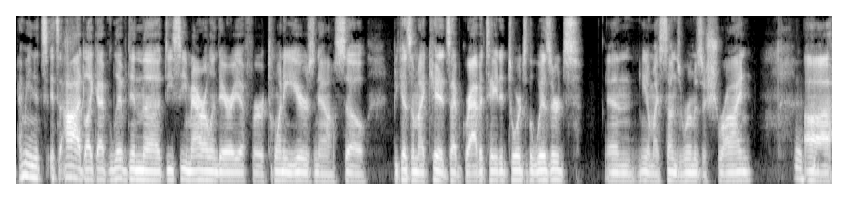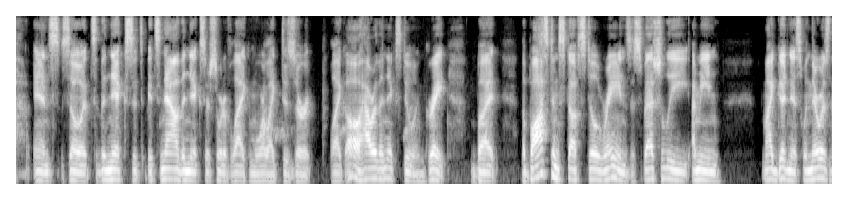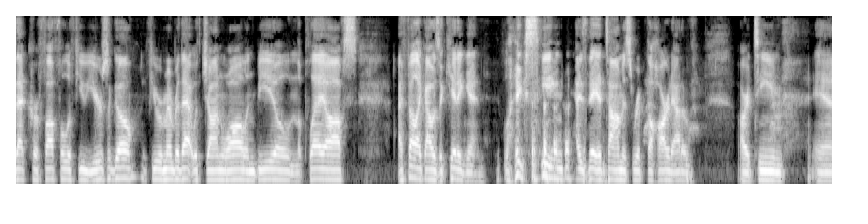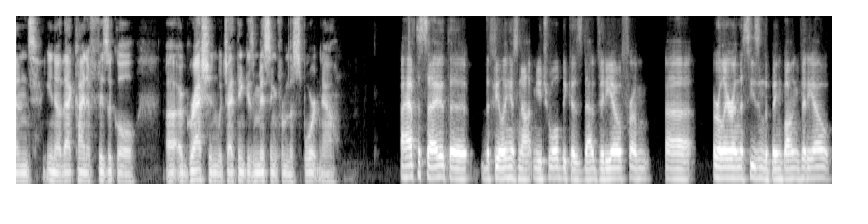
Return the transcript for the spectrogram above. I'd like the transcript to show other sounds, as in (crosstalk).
I mean, it's it's odd. Like I've lived in the DC, Maryland area for 20 years now. So, because of my kids, I've gravitated towards the Wizards, and you know, my son's room is a shrine. Mm-hmm. Uh, and so it's the Knicks. It's it's now the Knicks are sort of like more like dessert. Like, oh, how are the Knicks doing? Great, but the Boston stuff still reigns, especially, I mean, my goodness, when there was that kerfuffle a few years ago, if you remember that with John Wall and Beal and the playoffs, I felt like I was a kid again, (laughs) like seeing (laughs) Isaiah Thomas rip the heart out of our team and, you know, that kind of physical uh, aggression, which I think is missing from the sport now. I have to say the the feeling is not mutual because that video from uh, earlier in the season, the Bing Bong video,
